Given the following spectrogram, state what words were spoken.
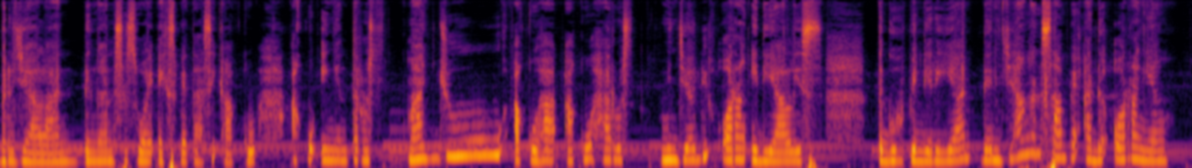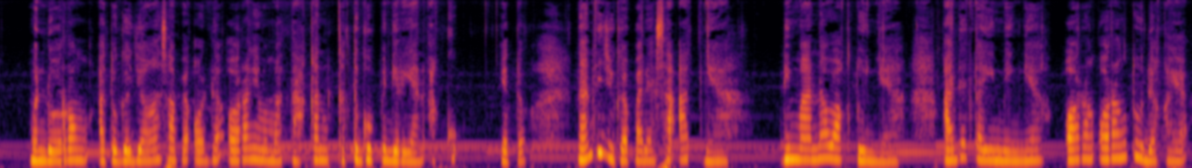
berjalan dengan sesuai ekspektasi aku. Aku ingin terus maju aku ha aku harus menjadi orang idealis teguh pendirian dan jangan sampai ada orang yang mendorong atau gak jangan sampai ada orang yang mematahkan keteguh pendirian aku gitu. Nanti juga pada saatnya di mana waktunya ada timingnya orang-orang tuh udah kayak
